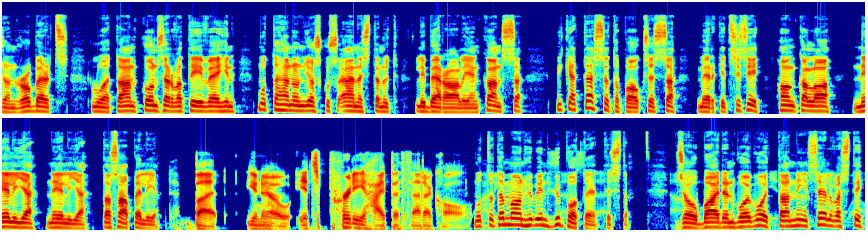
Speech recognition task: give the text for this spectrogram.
John Roberts luetaan konservatiiveihin, mutta hän on joskus äänestänyt liberaalien kanssa, mikä tässä tapauksessa merkitsisi hankalaa 4-4 tasapeliä. But you know, it's pretty hypothetical. Mutta tämä on hyvin hypoteettista. Joe Biden voi voittaa niin selvästi,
